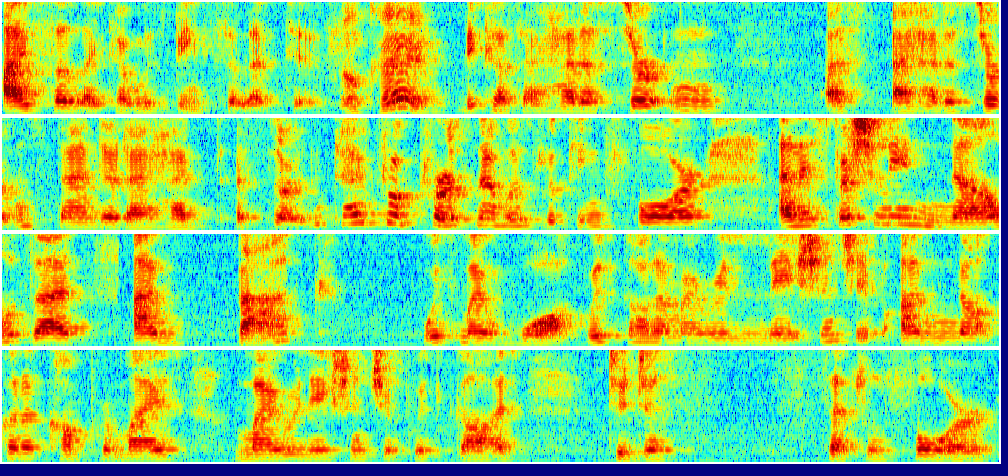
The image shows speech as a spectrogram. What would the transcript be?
I felt like I was being selective okay. because I had a certain, I had a certain standard. I had a certain type of person I was looking for, and especially now that I'm back with my walk with God and my relationship, I'm not going to compromise my relationship with God to just settle for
